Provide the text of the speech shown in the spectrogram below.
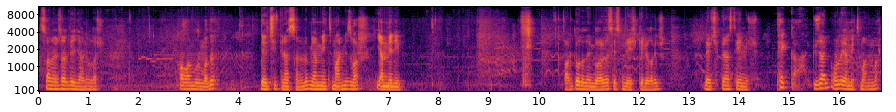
Sana özel değil yani Ulaş. Havan vurmadı. Dev çift prens sanırım. Yenme ihtimalimiz var. Yenmeliyim. Farklı odadayım bu arada. Sesim değişik geliyor olabilir. Dev çift prens değilmiş. Pekka. Güzel. Onu da yenme ihtimalim var.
